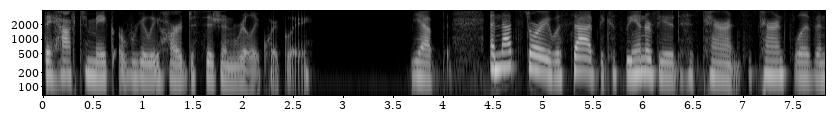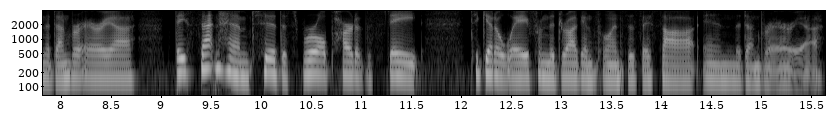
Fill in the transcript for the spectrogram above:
they have to make a really hard decision really quickly. Yep. And that story was sad because we interviewed his parents. His parents live in the Denver area. They sent him to this rural part of the state to get away from the drug influences they saw in the Denver area.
